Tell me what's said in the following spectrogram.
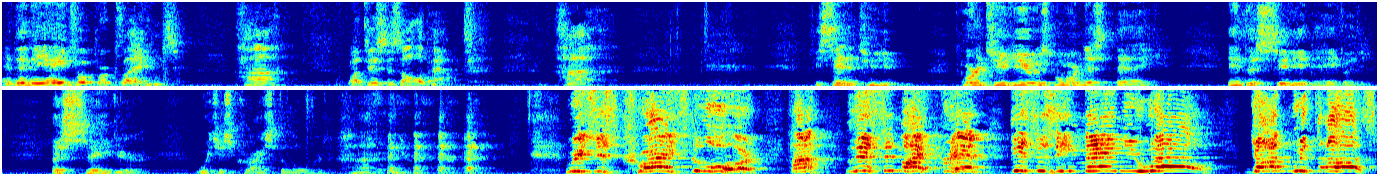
And then the angel proclaims, huh? What this is all about, huh? He said, "Unto you, for unto you is born this day in the city of David a Savior, which is Christ the Lord." which is Christ the Lord. Huh? Listen, my friend, this is Emmanuel, God with us,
